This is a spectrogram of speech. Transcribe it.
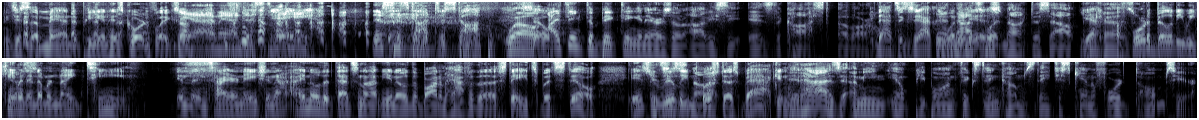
He's just a man to pee in his cornflakes, huh? Yeah, man, just hey, this has got to stop. Well, So- I think the big thing in Arizona, obviously, is the cost of our homes. That's exactly and what it that's is. what knocked us out. Yeah, because we- affordability. We, came in at number 19 in the entire nation. I, I know that that's not you know the bottom half of the states, but still, it's, It's really not- pushed us back. And It has. I mean, you know, people on fixed incomes, they just can't afford homes here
